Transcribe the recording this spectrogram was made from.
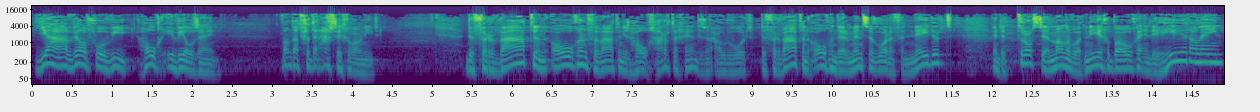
Ja, wel voor wie hoog wil zijn. Want dat verdraagt zich gewoon niet. De verwaten ogen, verwaten is hooghartig, hè? dat is een oud woord. De verwaten ogen der mensen worden vernederd en de trots der mannen wordt neergebogen en de Heer alleen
